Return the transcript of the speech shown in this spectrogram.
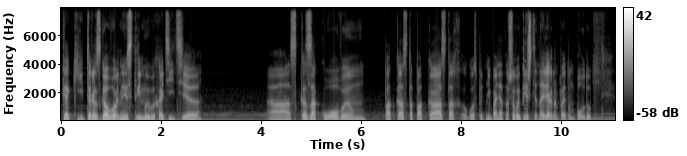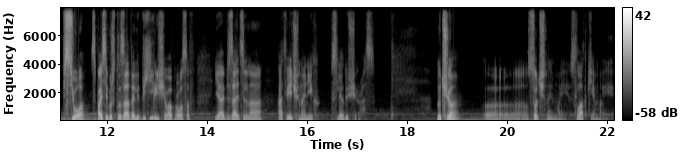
какие-то разговорные стримы вы хотите а, с Казаковым, подкаст о подкастах. О, господи, непонятно, что вы пишете. Наверное, по этому поводу все. Спасибо, что задали дохерища вопросов. Я обязательно отвечу на них в следующий раз. Ну чё, э, сочные мои, сладкие мои,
